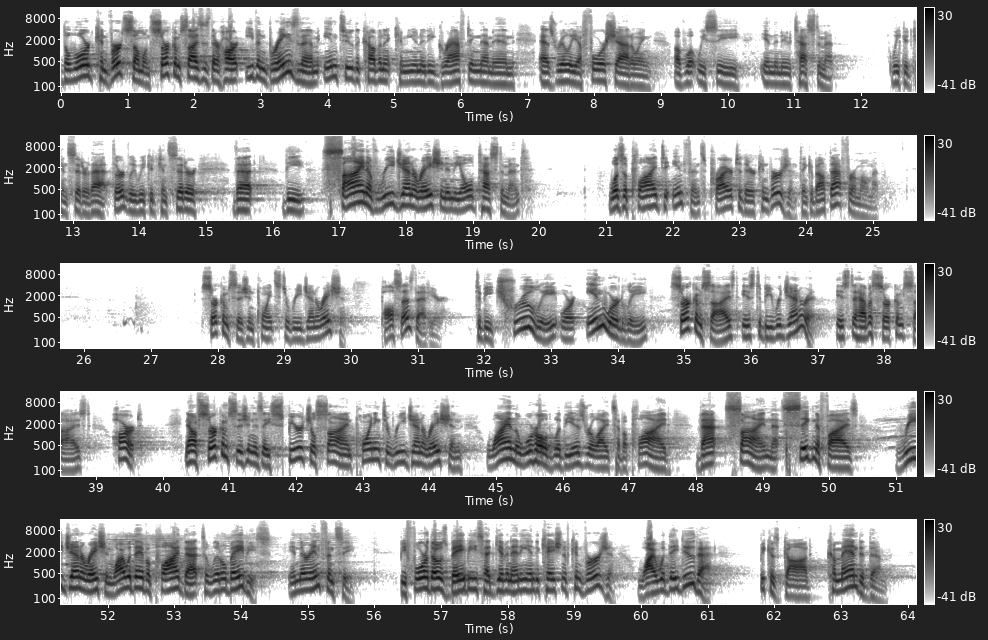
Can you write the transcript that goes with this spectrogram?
the Lord converts someone, circumcises their heart, even brings them into the covenant community, grafting them in as really a foreshadowing of what we see in the New Testament. We could consider that. Thirdly, we could consider that the sign of regeneration in the Old Testament was applied to infants prior to their conversion. Think about that for a moment. Circumcision points to regeneration. Paul says that here. To be truly or inwardly circumcised is to be regenerate, is to have a circumcised heart. Now, if circumcision is a spiritual sign pointing to regeneration, why in the world would the Israelites have applied that sign that signifies regeneration? Why would they have applied that to little babies in their infancy? before those babies had given any indication of conversion. Why would they do that? Because God commanded them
